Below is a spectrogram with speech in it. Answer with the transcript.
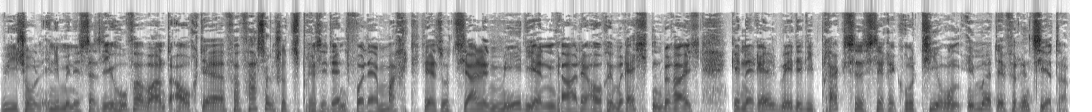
Wie schon Innenminister Seehofer warnt auch der Verfassungsschutzpräsident vor der Macht der sozialen Medien, gerade auch im rechten Bereich. Generell werde die Praxis der Rekrutierung immer differenzierter.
